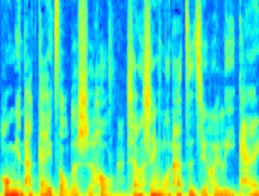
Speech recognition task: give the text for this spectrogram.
后面他该走的时候，相信我，他自己会离开。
